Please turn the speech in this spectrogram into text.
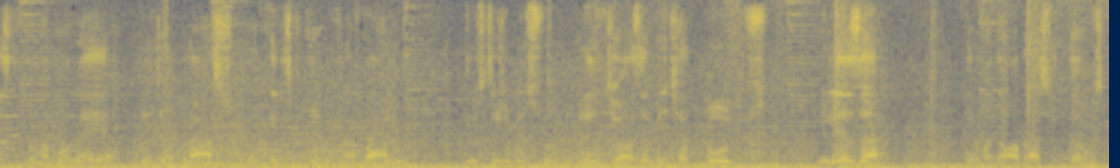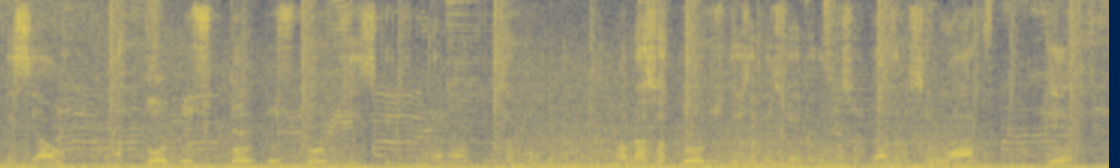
estão na boleia, um grande abraço para aqueles que estão no trabalho. Deus esteja abençoando grandiosamente a todos. Beleza? Quero mandar um abraço então especial todos, todos, todos os inscritos do canal que nos acompanham. Um abraço a todos, Deus abençoe cada um na sua casa, no seu lar e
